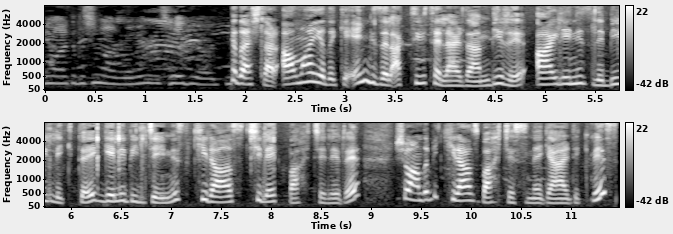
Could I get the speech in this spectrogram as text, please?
Benim arkadaşım var Robin şey diyor. Arkadaşlar Almanya'daki en güzel aktivitelerden biri ailenizle birlikte gelebileceğiniz kiraz, çilek bahçeleri. Şu anda bir kiraz bahçesine geldik biz.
